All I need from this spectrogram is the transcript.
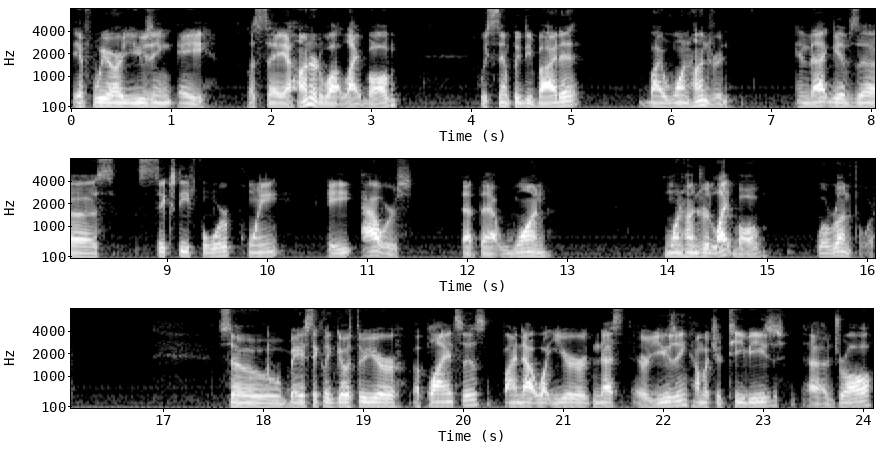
If we are using a, let's say a 100 watt light bulb, we simply divide it by 100 and that gives us 64.8 hours that that one 100 light bulb will run for. So basically go through your appliances, find out what you're are using, how much your TVs uh, draw,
